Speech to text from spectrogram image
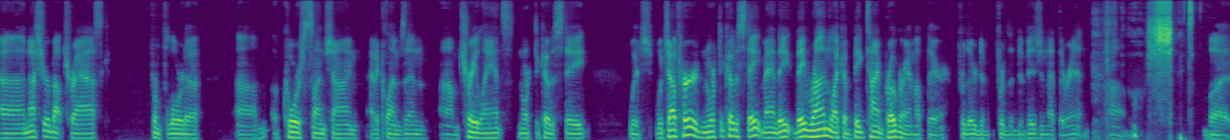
Uh not sure about trask from florida. Um of course sunshine out of clemson um trey lance north dakota state which which i've heard north dakota state man they they run like a big time program up there for their for the division that they're in um Shit. but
